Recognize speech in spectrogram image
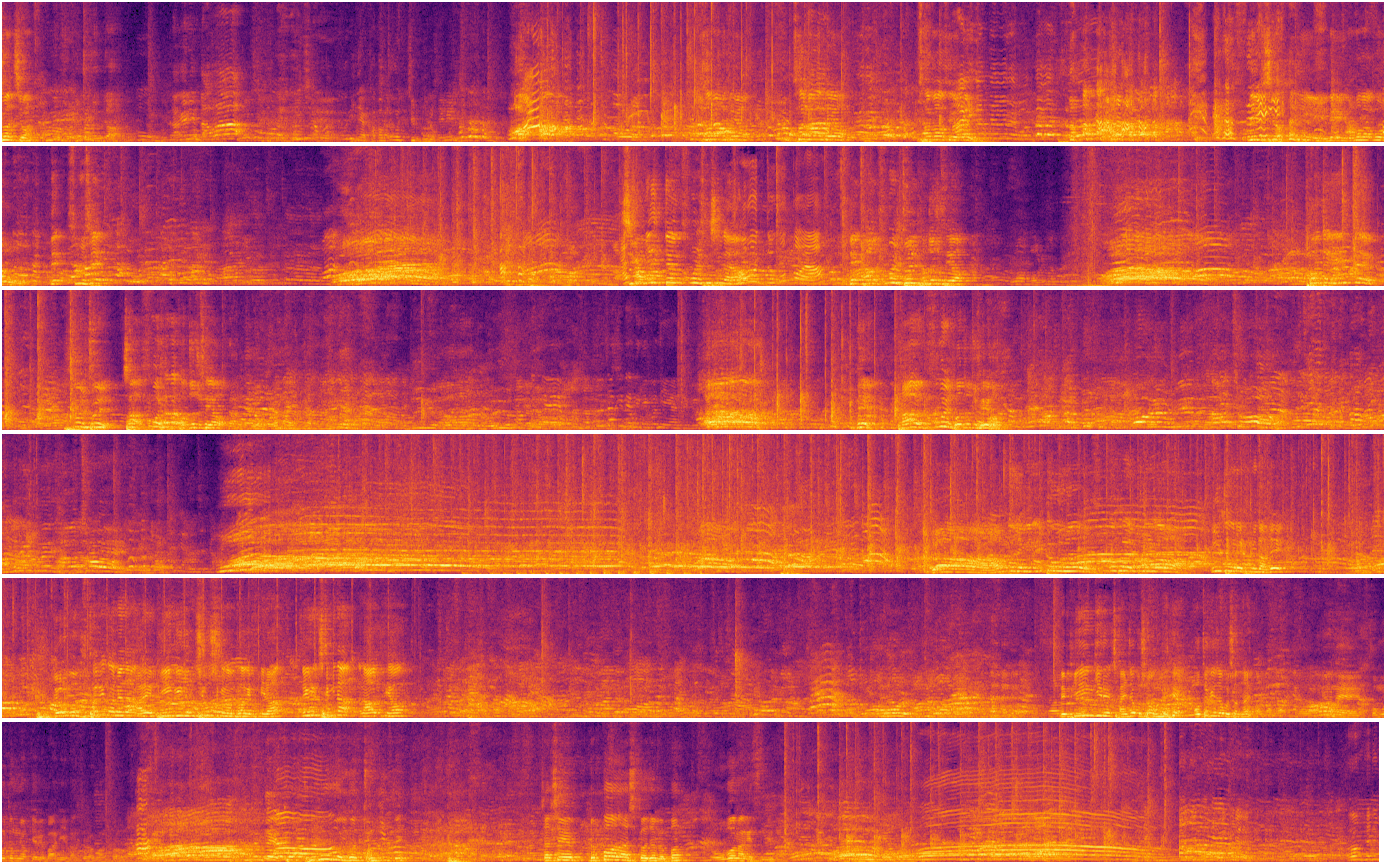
지원, 지원. 사과하세요. 사과하세요. 사과하세요. 빨리. 네, 지원이. 네, 넘어가고. 네, 스물셋. 다음 20 던져주세요. 야, 압도적인 1등으로 스포츠라이트 K가 1등을 했습니다. 네. 여러분 부탁이라면 아예 비행기 좀 치우시면 감사하겠습니다. 네, 그리고 재민아 나와주세요. 네, 비행기를 잘 잡으셨는데 어떻게 잡으셨나요? 작년에 고무동력계를 많이 만들어 봐서 근데 그거 보고 이건 종인데? 자 지금 몇 번 하실 거죠? 몇 번? 5번 하겠습니다.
